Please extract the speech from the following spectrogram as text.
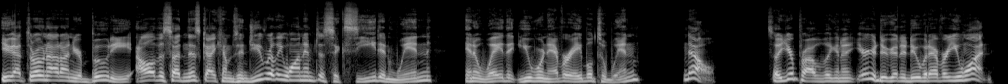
You got thrown out on your booty. All of a sudden, this guy comes in. Do you really want him to succeed and win in a way that you were never able to win? No. So you're probably gonna you're gonna do, gonna do whatever you want.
